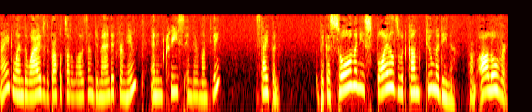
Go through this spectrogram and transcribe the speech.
right? When the wives of the Prophet ﷺ demanded from him an increase in their monthly stipend. Because so many spoils would come to Medina from all over.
